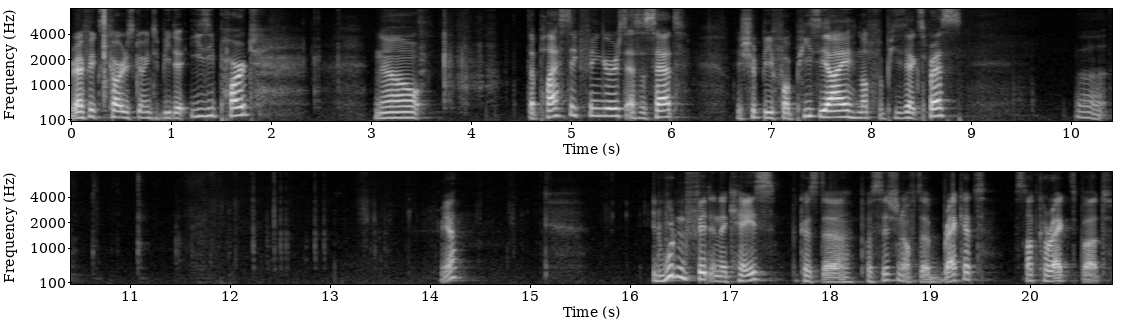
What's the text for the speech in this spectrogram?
Graphics card is going to be the easy part. Now, the plastic fingers, as I said, they should be for PCI, not for PCI Express. Uh. Yeah. It wouldn't fit in a case because the position of the bracket is not correct, but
